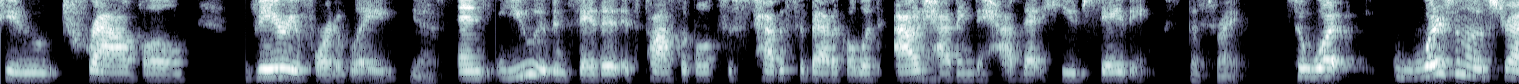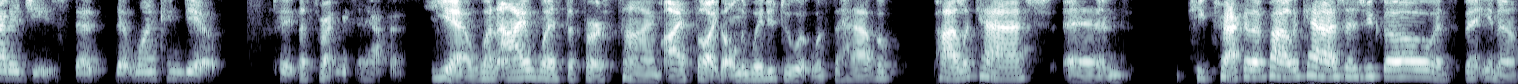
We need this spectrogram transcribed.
to travel very affordably. Yes. And you even say that it's possible to have a sabbatical without having to have that huge savings. That's right. So what what are some of those strategies that that one can do to, That's right. to make it happen? Yeah, when I went the first time, I thought the only way to do it was to have a pile of cash and keep track of that pile of cash as you go and spend, you know,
